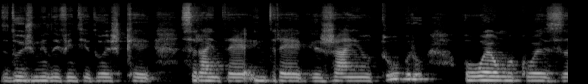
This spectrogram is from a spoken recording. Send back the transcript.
de 2022, que será entregue já em outubro, ou é uma coisa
